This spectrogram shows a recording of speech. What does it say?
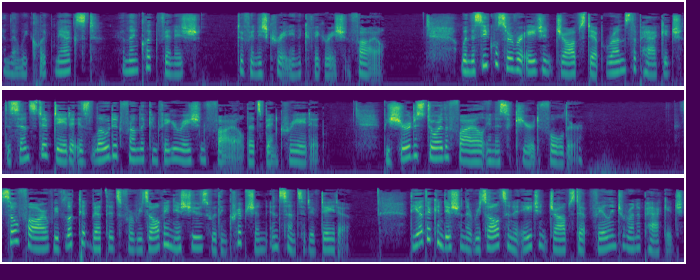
And then we click next and then click finish to finish creating the configuration file. When the SQL Server agent job step runs the package, the sensitive data is loaded from the configuration file that's been created. Be sure to store the file in a secured folder. So far, we've looked at methods for resolving issues with encryption and sensitive data. The other condition that results in an agent job step failing to run a package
